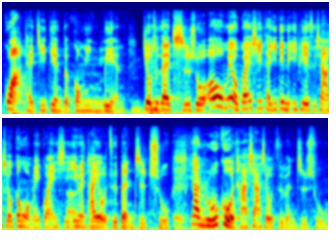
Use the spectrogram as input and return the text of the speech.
挂台积电的供应链就是在吃说哦，没有关系，台积电的 EPS 下修跟我没关系，因为它有资本支出。那如果它下修资本支出，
